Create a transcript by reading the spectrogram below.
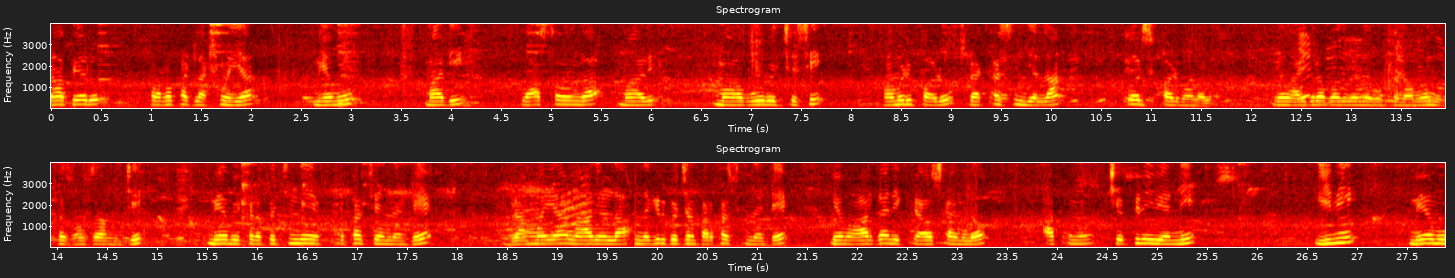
నా పేరు పొర్రపాటి లక్ష్మయ్య. మేము మాది వాస్తవంగా మాది మా ఊరు వచ్చేసి మామిడిపాడు ప్రకాశం జిల్లా కోర్సిపాడు మండలం. మేము హైదరాబాద్లోనే ఉంటున్నాము ముప్పై సంవత్సరాల నుంచి. మేము ఇక్కడికి వచ్చింది పర్పస్ ఏంటంటే బ్రహ్మయ్య నాదిళ్ళ దగ్గరికి వచ్చిన పర్పస్ ఏంటంటే మేము ఆర్గానిక్ వ్యవసాయంలో అతను చెప్పినవి అన్నీ ఇని మేము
